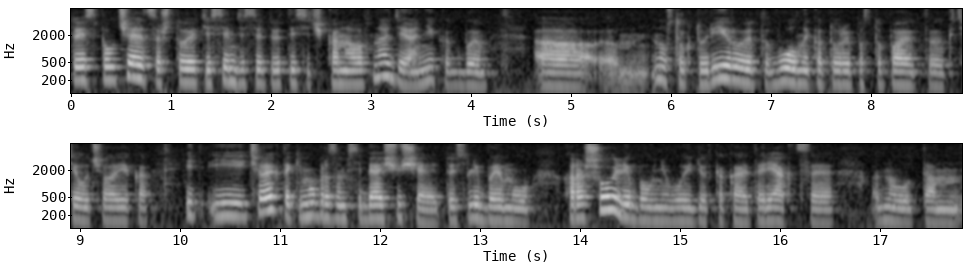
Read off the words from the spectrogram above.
То есть получается, что эти 72 тысячи каналов Нади, они как бы ну, структурируют волны, которые поступают к телу человека – и, и человек таким образом себя ощущает. То есть либо ему хорошо, либо у него идет какая-то реакция ну, там,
